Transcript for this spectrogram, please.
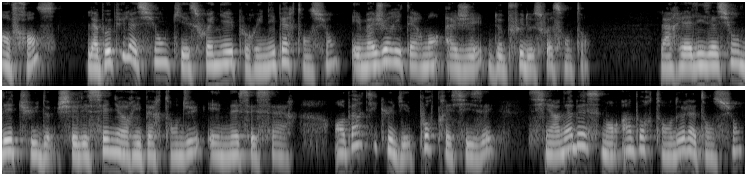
En France, la population qui est soignée pour une hypertension est majoritairement âgée de plus de 60 ans. La réalisation d'études chez les seniors hypertendus est nécessaire, en particulier pour préciser si un abaissement important de la tension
